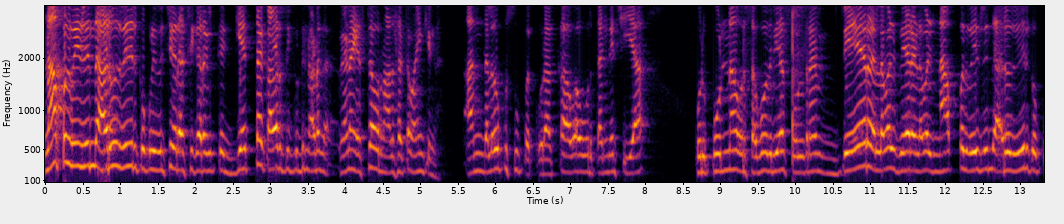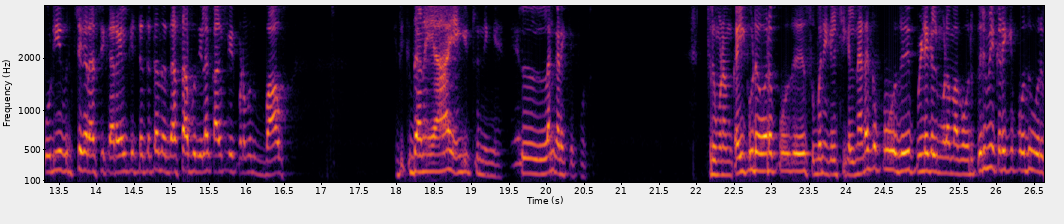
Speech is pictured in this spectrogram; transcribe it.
நாற்பது வயதுலேருந்து அறுபது வயது இருக்கக்கூடிய விருச்சிக ராசிக்காரர்களுக்கு கெத்த கலர் தூக்கி விட்டு நடங்க. வேணா எக்ஸ்ட்ரா ஒரு நாலு சட்டை வாங்கிக்கோங்க. அந்த அளவுக்கு சூப்பர் ஒரு அக்காவா ஒரு தங்கச்சியா ஒரு பொண்ணா ஒரு சகோதரியா சொல்றேன். வேற லெவல் வேற லெவல் நாற்பது வயதுல இருந்து அறுபது வயது இருக்கக்கூடிய விருச்சிக ராசிக்காரர்கள் கிட்டத்தட்ட அந்த தசாபதி எல்லாம் கால்குலேட் பண்ணும்போது பாவ் இதுக்கு தானையா எங்கிட்டு இருந்தீங்க? எல்லாம் கிடைக்க போகுது. திருமணம் கை கூட வரப்போகுது சுப நிகழ்ச்சிகள் நடக்க போகுது பிள்ளைகள் மூலமாக ஒரு பெருமை கிடைக்க போகுது ஒரு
